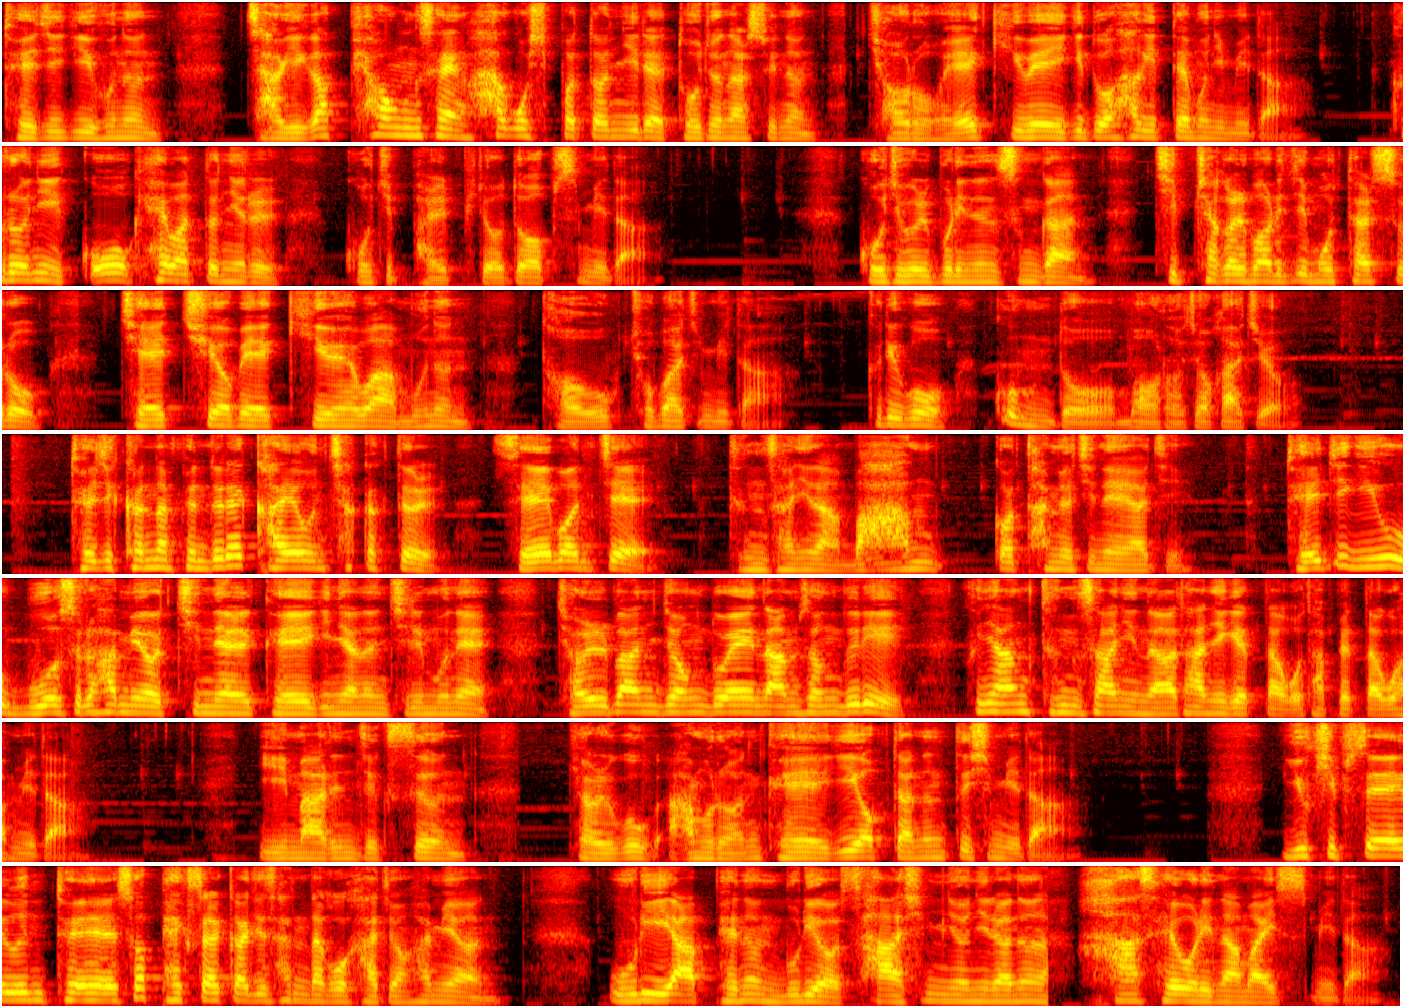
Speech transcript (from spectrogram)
퇴직 이후는 자기가 평생 하고 싶었던 일에 도전할 수 있는 절호의 기회이기도 하기 때문입니다. 그러니 꼭 해왔던 일을 고집할 필요도 없습니다. 고집을 부리는 순간 집착을 버리지 못할수록 재취업의 기회와 문은 더욱 좁아집니다. 그리고 꿈도 멀어져 가죠. 퇴직한 남편들의 가여운 착각들 세 번째 등산이나 마음껏 하며 지내야지. 퇴직 이후 무엇을 하며 지낼 계획이냐는 질문에 절반 정도의 남성들이 그냥 등산이나 다니겠다고 답했다고 합니다. 이 말인 즉슨 결국 아무런 계획이 없다는 뜻입니다. 60세에 은퇴해서 100살까지 산다고 가정하면 우리 앞에는 무려 40년이라는 하세월이 남아 있습니다.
